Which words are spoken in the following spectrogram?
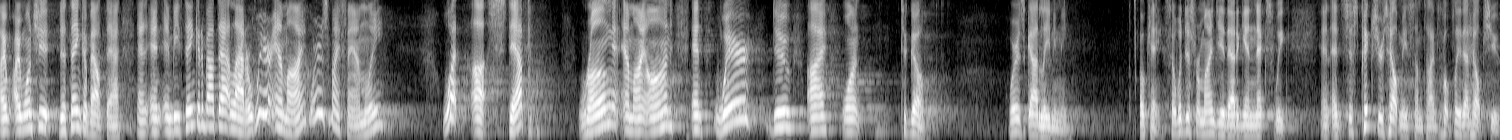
I, I, want you to think about that and, and, and be thinking about that ladder. Where am I? Where's my family? What uh, step, rung am I on? And where do I want to go? Where's God leading me? Okay, so we'll just remind you of that again next week. And it's just pictures help me sometimes. Hopefully that helps you.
